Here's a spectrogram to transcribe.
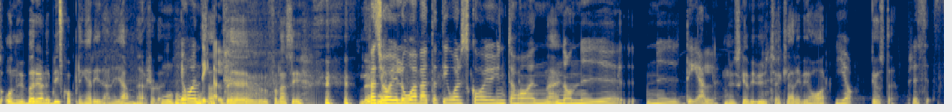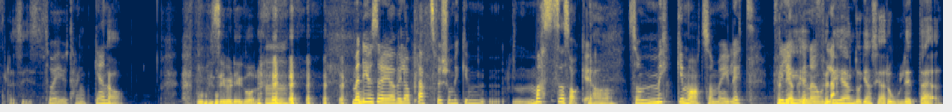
och nu börjar det bli kopplingar i den igen här. Så det. Ja en Så del. att, eh, får se. Fast jag har ju lovat att i år ska jag ju inte ha en, Nej. någon ny, ny del. Nu ska vi utveckla det vi har. Ja, Just det, precis. precis. Så är ju tanken. Ja. Får vi se hur det går. Mm. Men det är ju så där, jag vill ha plats för så mycket, massa saker. Ja, Så mycket mat som möjligt för, vill jag det, kunna för odla. det är ändå ganska roligt det här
